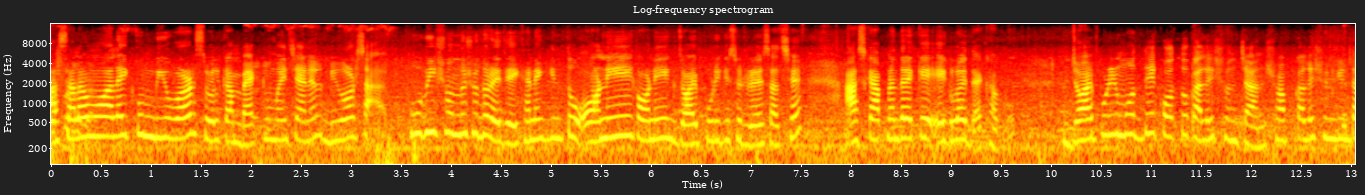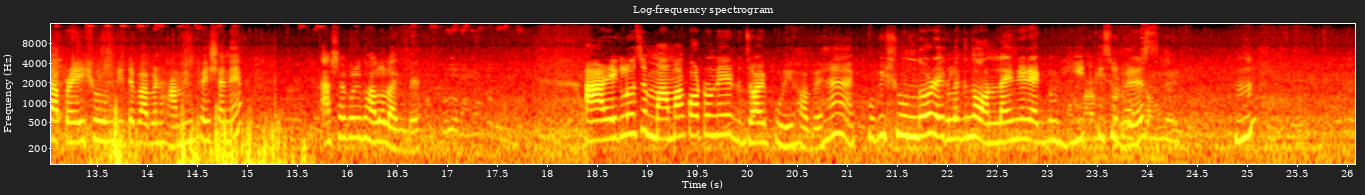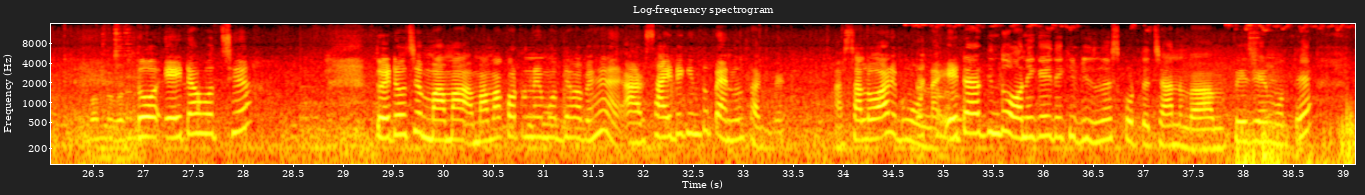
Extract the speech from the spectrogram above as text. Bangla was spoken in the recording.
আসসালামু আলাইকুম viewers welcome back to my channel. Viewers খুবই সুন্দর সুন্দর এই যে এখানে কিন্তু অনেক অনেক জয়পুরি কিছু ড্রেস আছে। আজকে আপনাদেরকে এগুলোই দেখাবো। জয়পুরির মধ্যে কত কালেকশন চান? সব কালেকশন কিন্তু আপনারা এই শোরুমটিতে পাবেন হামিম ফ্যাশনে আশা করি ভালো লাগবে। আর এগুলো হচ্ছে মামা কটনের জয়পুরি হবে হ্যাঁ? খুবই সুন্দর। এগুলো কিন্তু অনলাইনের একদম হিট কিছু ড্রেস। হুম? তো এইটা হচ্ছে তো এটা হচ্ছে মামা মামা কটনের মধ্যে হবে হ্যাঁ? আর সাইডে কিন্তু প্যানেল থাকবে। আর সালোয়ার এবং ওড়না। এটা কিন্তু অনেকেই দেখি বিজনেস করতে চান বা পেজের মধ্যে।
